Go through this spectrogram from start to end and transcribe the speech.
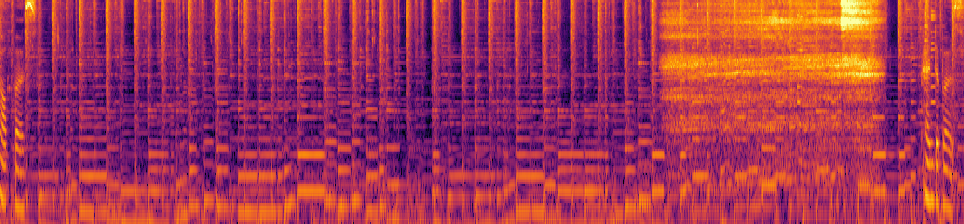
Open top bus. Panda bus.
